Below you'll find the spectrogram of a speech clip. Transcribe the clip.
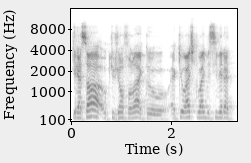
queria só o que o João falou, é que, eu, é que eu acho que o wide receiver é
